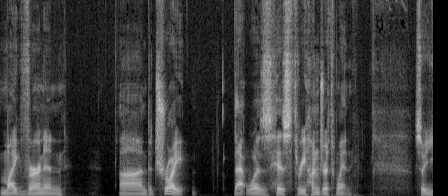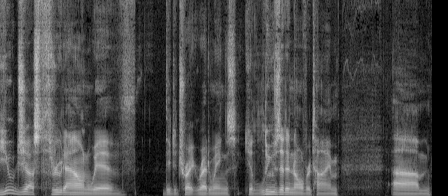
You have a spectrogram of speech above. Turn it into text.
Mike Vernon on Detroit. That was his 300th win. So you just threw down with the Detroit Red Wings. You lose it in overtime. Um,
